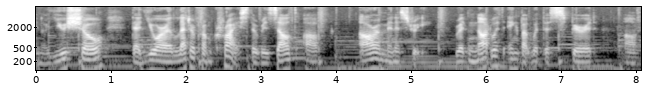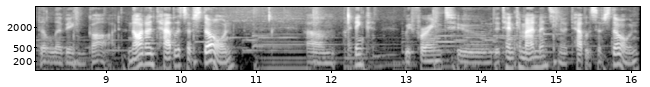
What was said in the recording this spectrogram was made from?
You know, you show that you are a letter from Christ, the result of our ministry, written not with ink but with the Spirit of the living God. Not on tablets of stone. Um, I think referring to the Ten Commandments, you know, tablets of stone,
